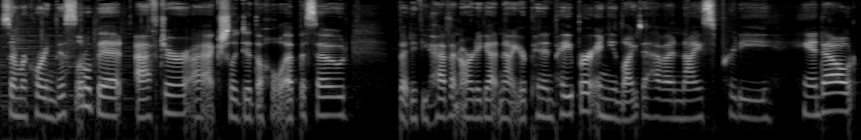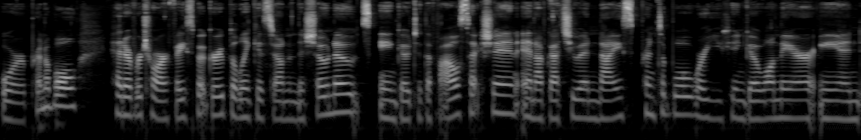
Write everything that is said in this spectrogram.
So, I'm recording this little bit after I actually did the whole episode. But if you haven't already gotten out your pen and paper and you'd like to have a nice, pretty handout or printable, head over to our Facebook group. The link is down in the show notes and go to the file section. And I've got you a nice printable where you can go on there and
